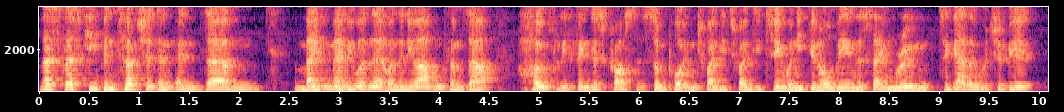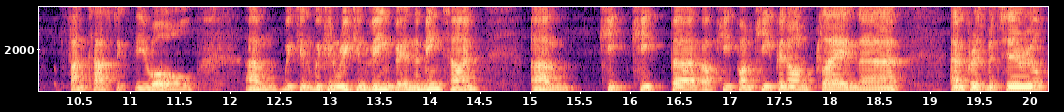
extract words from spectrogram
let's let's keep in touch, and, and, um, maybe maybe when the when the new album comes out, hopefully, fingers crossed, at some point in 2022, when you can all be in the same room together, which would be fantastic for you all. Um, we can we can reconvene, but in the meantime, um, keep keep uh, I'll keep on keeping on playing uh, Emperor's material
